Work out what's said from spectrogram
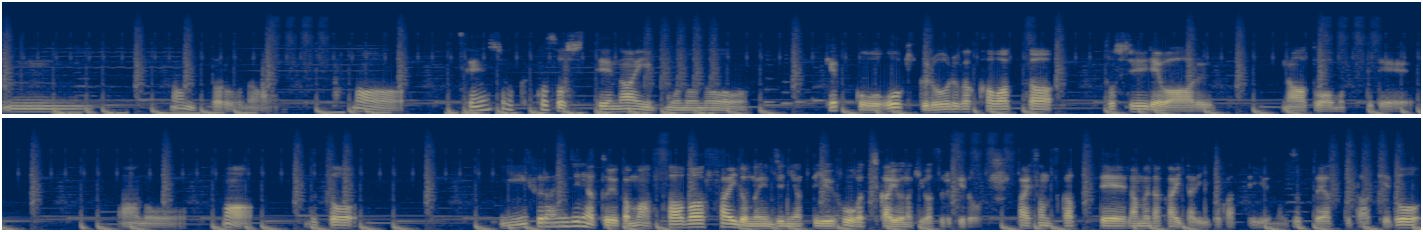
うーん、なんだろうな。まあ、転職こそしてないものの、結構大きくロールが変わった年ではあるなぁとは思ってて、あの、まあ、ずっと、インフラエンジニアというか、まあ、サーバーサイドのエンジニアっていう方が近いような気がするけど、Python 使ってラムダ書いたりとかっていうのをずっとやってたけど、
